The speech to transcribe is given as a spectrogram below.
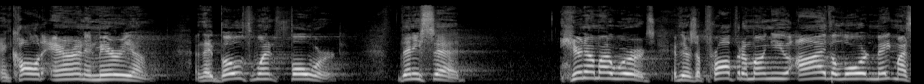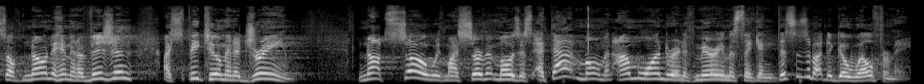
and called Aaron and Miriam. And they both went forward. Then he said, Hear now my words. If there's a prophet among you, I, the Lord, make myself known to him in a vision. I speak to him in a dream. Not so with my servant Moses. At that moment, I'm wondering if Miriam is thinking, This is about to go well for me.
